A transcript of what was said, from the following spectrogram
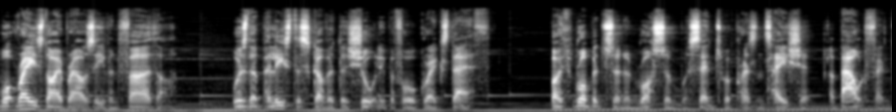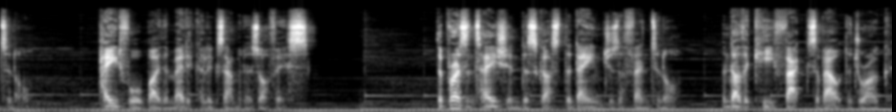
What raised eyebrows even further was that police discovered that shortly before Greg's death, both Robertson and Rossum were sent to a presentation about fentanyl, paid for by the medical examiner's office. The presentation discussed the dangers of fentanyl and other key facts about the drug.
